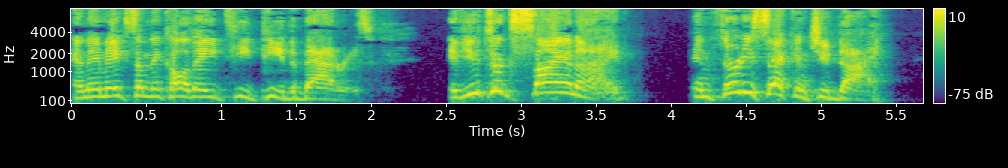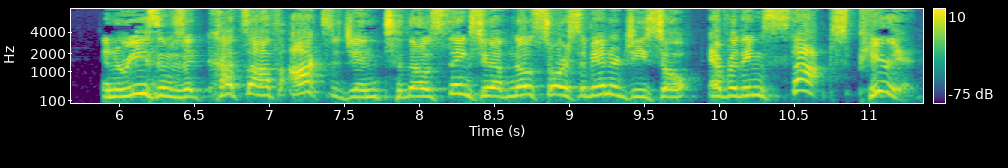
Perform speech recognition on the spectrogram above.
And they make something called ATP, the batteries. If you took cyanide, in 30 seconds, you die. And the reason is it cuts off oxygen to those things who have no source of energy, so everything stops, period.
